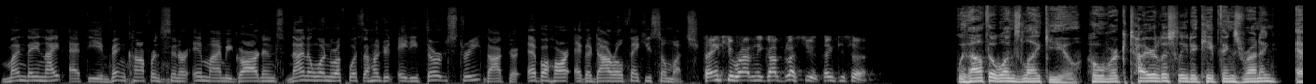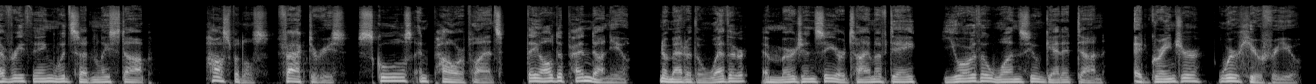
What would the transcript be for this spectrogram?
Monday night at the Event Conference Center in Miami Gardens, 901 Northwest 183rd Street. Dr. Eberhard Ighodaro, thank you so much. Thank you, Rodney. God bless you. Thank you, sir. Without the ones like you, who work tirelessly to keep things running, everything would suddenly stop. Hospitals, factories, schools, and power plants, they all depend on you. No matter the weather, emergency, or time of day, you're the ones who get it done. At Grainger, we're here for you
